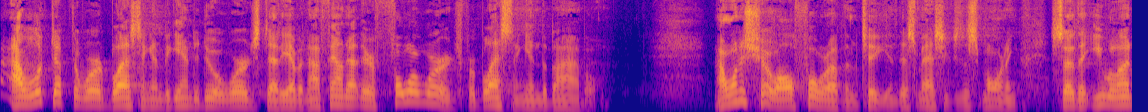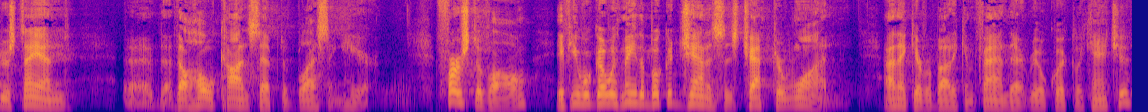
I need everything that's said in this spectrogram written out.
I looked up the word blessing and began to do a word study of it, and I found out there are four words for blessing in the Bible. I want to show all four of them to you in this message this morning so that you will understand uh, the whole concept of blessing here. First of all, if you will go with me, the book of Genesis, chapter 1. I think everybody can find that real quickly, can't you?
